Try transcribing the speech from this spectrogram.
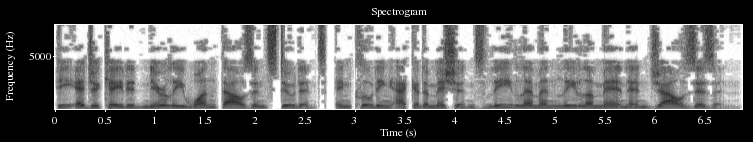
He educated nearly 1,000 students, including academicians Li Lemin Li Lemin and Zhao Zizhen.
